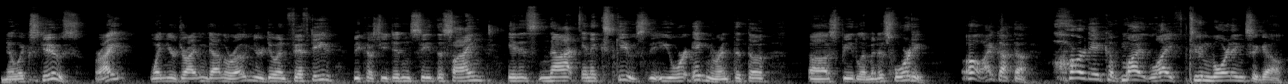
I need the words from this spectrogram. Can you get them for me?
no excuse, right? When you're driving down the road and you're doing 50 because you didn't see the sign, it is not an excuse that you were ignorant that the uh, speed limit is 40. Oh, I got the heartache of my life two mornings ago.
